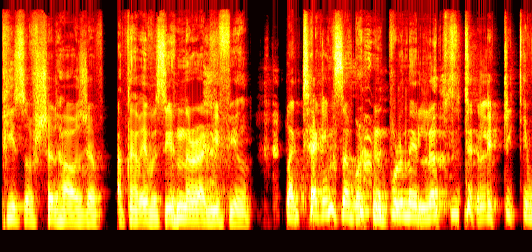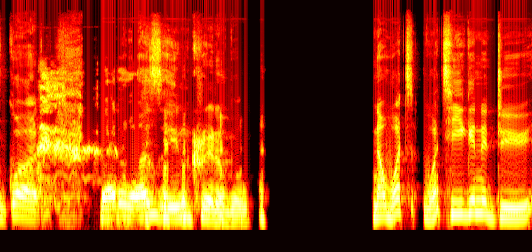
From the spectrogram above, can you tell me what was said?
piece of shit house I've, I think I've ever seen in the rugby field. Like tackling someone and putting their lips to tell you to keep quiet. That was incredible. Now, what's what's he going to do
